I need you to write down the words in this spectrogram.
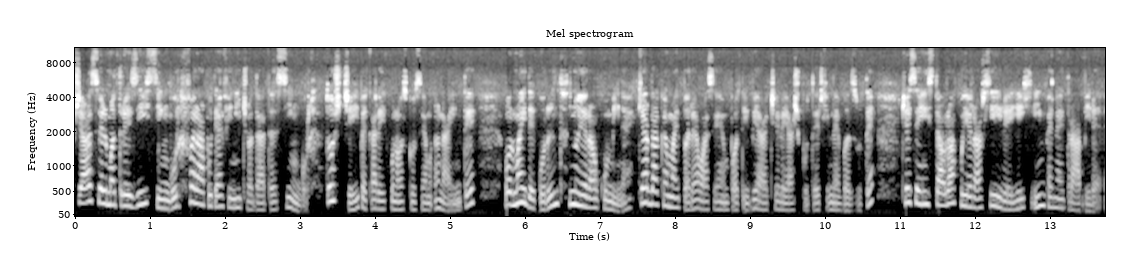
Și astfel mă trezi singur, fără a putea fi niciodată singur. Toți cei pe care îi cunoscusem înainte, ori mai de curând, nu erau cu mine, chiar dacă mai păreau a se împotrivi aceleiași puteri nevăzute, ce se instaura cu ierarhiile ei impenetrabile.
